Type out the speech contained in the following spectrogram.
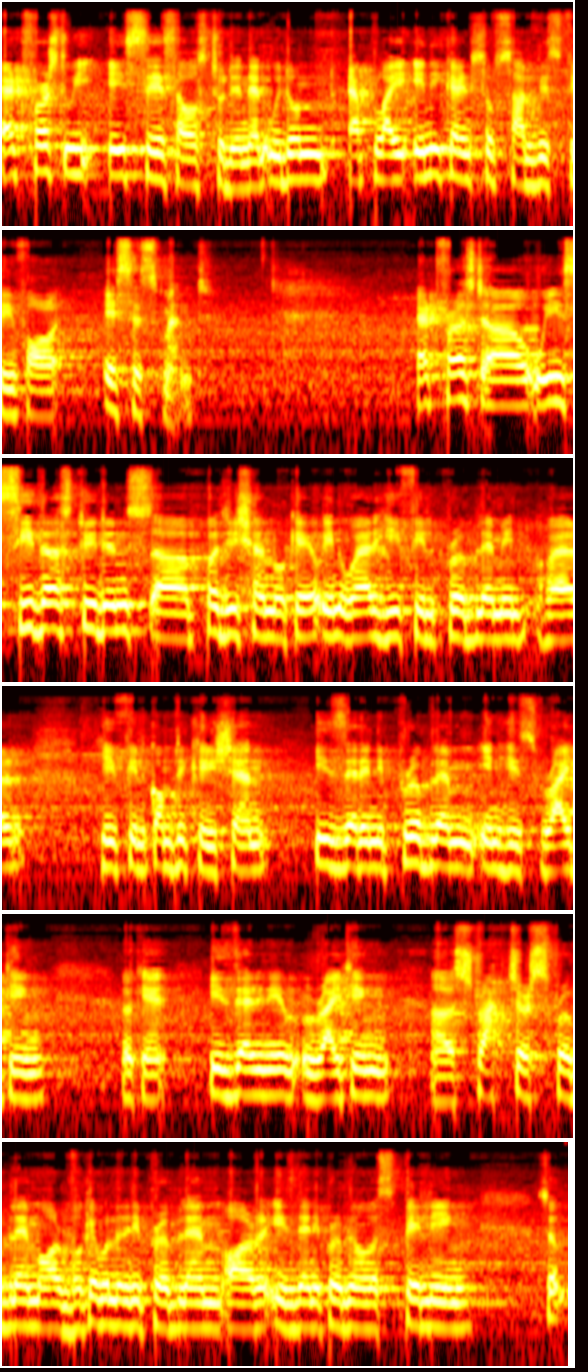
At first we assess our student and we don't apply any kinds of service fee for assessment. At first uh, we see the student's uh, position okay in where he feel problem in where he feel complication. Is there any problem in his writing? Okay is there any writing uh, structures problem or vocabulary problem or is there any problem of spelling? So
